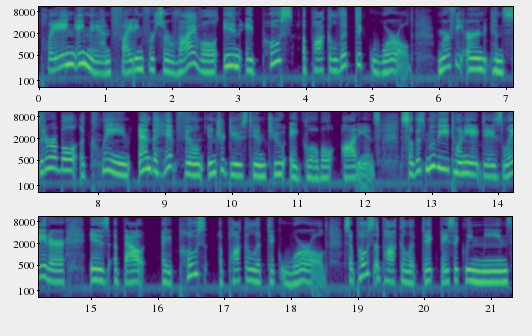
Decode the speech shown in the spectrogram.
playing a man fighting for survival in a post apocalyptic world. Murphy earned considerable acclaim, and the hit film introduced him to a global audience. So, this movie, 28 Days Later, is about a post apocalyptic world. So post apocalyptic basically means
